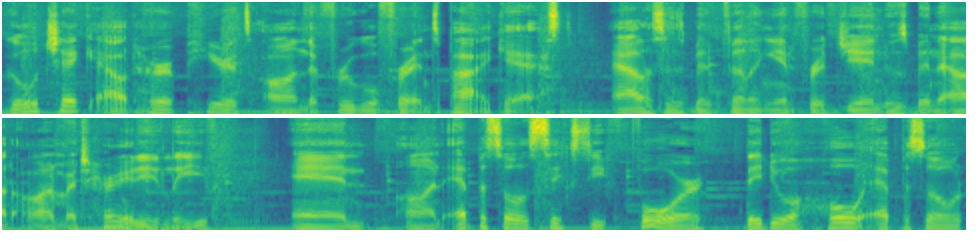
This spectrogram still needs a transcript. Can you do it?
go check out her appearance on the Frugal Friends podcast. Allison's been filling in for Jen, who's been out on maternity leave. And on episode 64, they do a whole episode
